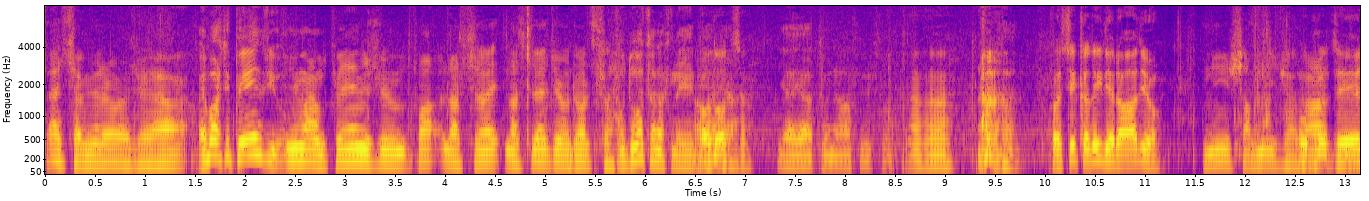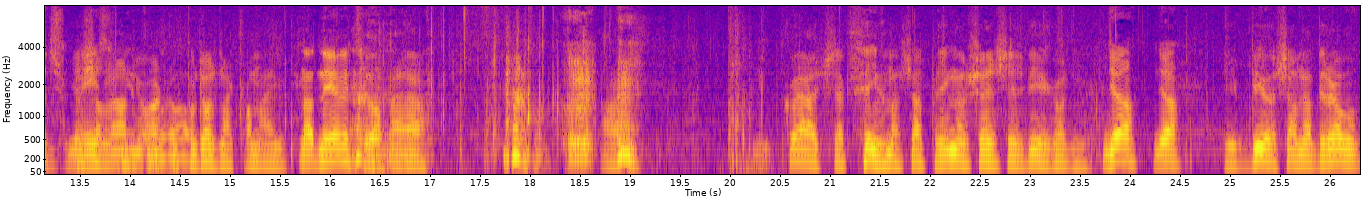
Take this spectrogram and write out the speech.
Sad sam mi rođe, ja A imaš ti penziju? imam penziju pa nasle, nasledio od oca. Od oca nasledi. A od oca? Ja, ja, to je nasljedstvo. Aha. Pa jesi kad igdje radio? Nisam niđe U radio. prezeću, Ja nisi, sam radio ovako pod oznakama i Na dnevnicu, jel? A ja. A, koja se filma sad primio 62 godine. Ja, ja. I bio sam na birovu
